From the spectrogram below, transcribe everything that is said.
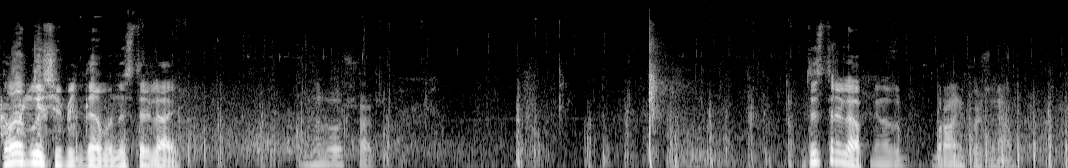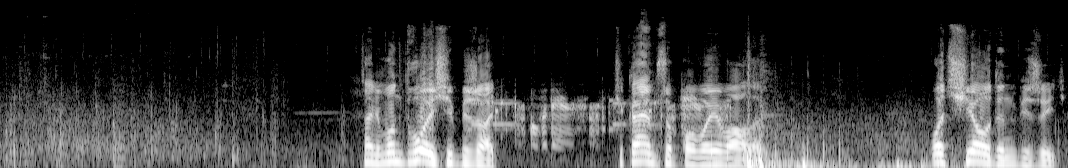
Давай ближче підійдемо, не стріляй. На глушак. Ти стріляв? Мінус броньку зняв. Сань, вон двоє ще біжать. Чекаємо, щоб повоювали. От ще один біжить.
